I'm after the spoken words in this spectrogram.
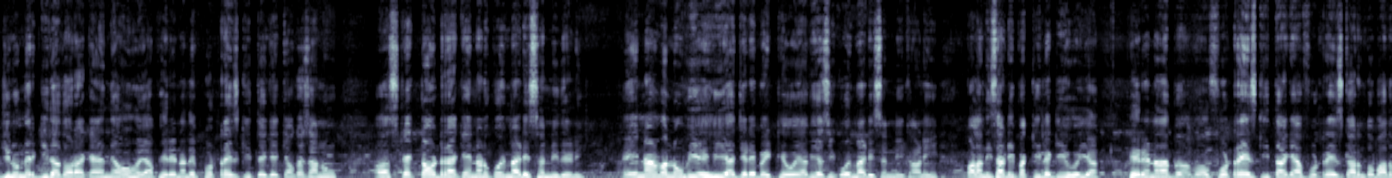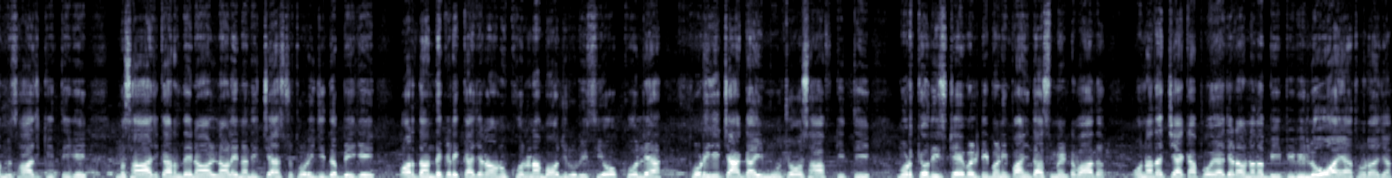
ਜਿਹਨੂੰ ਮਿਰਗੀ ਦਾ ਦੌਰਾ ਕਹਿੰਦੇ ਆ, ਉਹ ਹੋਇਆ। ਫਿਰ ਇਹਨਾਂ ਦੇ ਫੁੱਟਰੇਜ ਕੀਤੇ ਗਏ, ਕਿਉਂਕਿ ਸਾਨੂੰ ਸਟ੍ਰਿਕਟ ਆਰਡਰ ਹੈ ਕਿ ਇਹਨਾਂ ਨੂੰ ਕੋਈ ਮੈਡੀਸਨ ਨਹੀਂ ਦੇਣੀ। ਇਹਨਾਂ ਵੱਲੋਂ ਵੀ ਇਹੀ ਆ ਜਿਹੜੇ ਬੈਠੇ ਹੋਏ ਆ ਵੀ ਅਸੀਂ ਕੋਈ ਮੈਡੀਸਨ ਨਹੀਂ ਖਾਣੀ। ਭਲਾਂ ਦੀ ਸਾਡੀ ਪੱਕੀ ਲੱਗੀ ਹੋਈ ਆ। ਫਿਰ ਇਹਨਾਂ ਦਾ ਫੁੱਟ ਕੀਤਾ ਗਿਆ। ਫੁੱਟ ਕਰਨ ਤੋਂ ਬਾਅਦ ਮਸਾਜ ਕੀਤੀ ਗਈ। ਮਸਾਜ ਕਰਨ ਦੇ ਨਾਲ ਨਾਲ ਇਹਨਾਂ ਦੀ ਚੈਸਟ ਥੋੜੀ ਜਿਹੀ ਦੱਬੀ ਗਈ ਔਰ ਦੰਦ ਕੜਿੱਕਾ ਜਿਹੜਾ ਉਹਨੂੰ ਖੋਲਣਾ ਬਹੁਤ ਜ਼ਰੂਰੀ ਸੀ, ਉਹ ਖੋਲਿਆ ਥੋੜੀ ਜਿਹੀ ਝਾਗ ਆਈ, ਮੂੰਹ 'ਚੋਂ ਸਾਫ਼ ਕੀਤੀ। ਮੁੜ ਕੇ ਉਹਦੀ ਸਟੇਬਿਲਿਟੀ ਬਣੀ 5-10 ਮਿੰਟ ਬਾਅਦ। ਉਹਨਾਂ ਦਾ ਚੈੱਕਅਪ ਹੋਇਆ ਜਿਹੜਾ ਉਹਨਾਂ ਦਾ ਬੀਪੀ ਵੀ ਲੋ ਆਇਆ ਥੋੜਾ ਜਿਹਾ।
